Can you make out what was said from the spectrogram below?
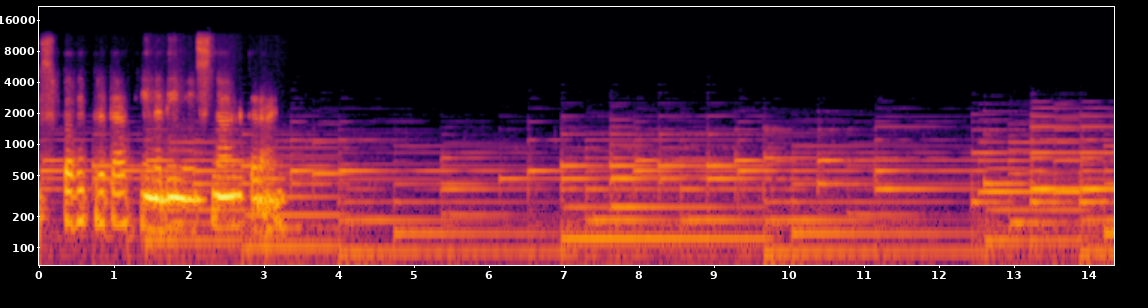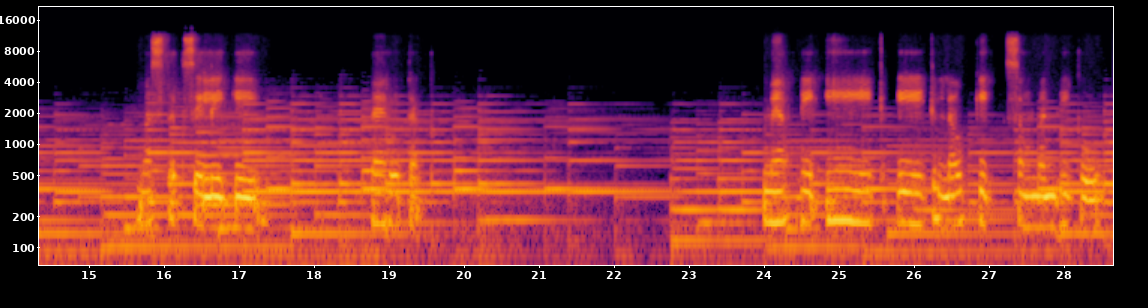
इस पवित्रता की नदी में स्नान कराएँ। लेके पैरों तक। मैं अपने एक एक लौकिक संबंधी को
